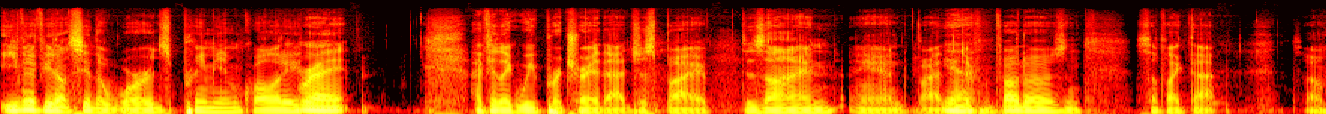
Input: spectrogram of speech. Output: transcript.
Even if you don't see the words premium quality, right I feel like we portray that just by design and by the different photos and stuff like that. So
